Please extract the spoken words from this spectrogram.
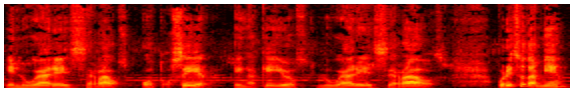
en lugares cerrados o toser en aquellos lugares cerrados. Por eso también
